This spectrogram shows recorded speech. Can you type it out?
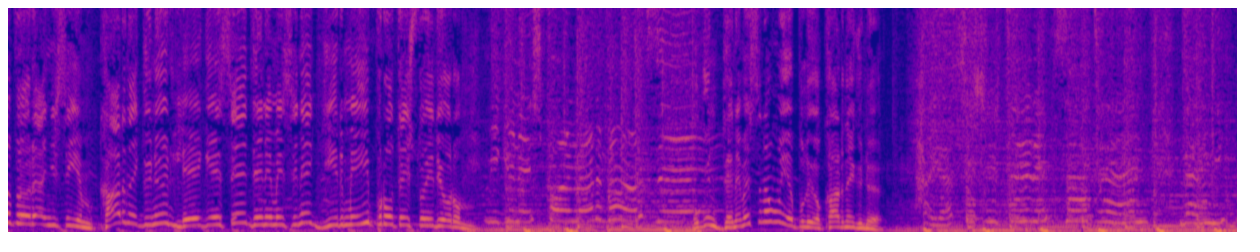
Sınıf öğrencisiyim. Karne günü LGS denemesine girmeyi protesto ediyorum. Bugün deneme sınavı mı yapılıyor karne günü? Hayat şaşırtır hep zaten Ben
